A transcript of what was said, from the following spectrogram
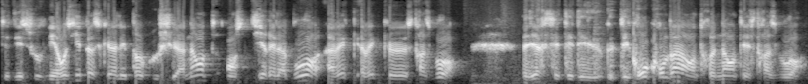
c'est des souvenirs aussi parce qu'à l'époque où je suis à Nantes, on se tirait la bourre avec, avec euh, Strasbourg. C'est-à-dire que c'était des, des, gros combats entre Nantes et Strasbourg.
